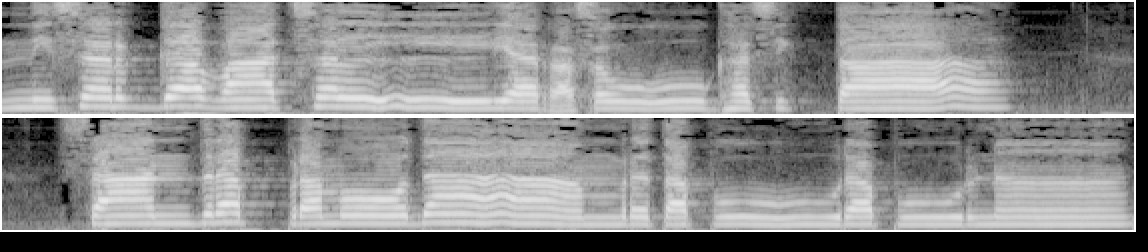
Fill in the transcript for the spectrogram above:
निसर्गवात्सल्यरसौघसिक्ता। सान्द्रप्रमोदामृतपूरपूर्णा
